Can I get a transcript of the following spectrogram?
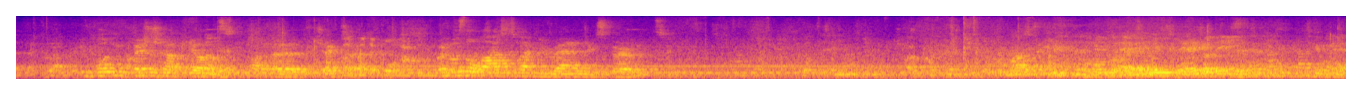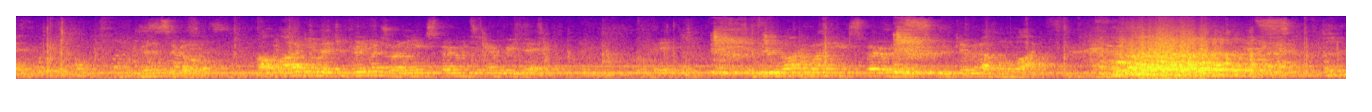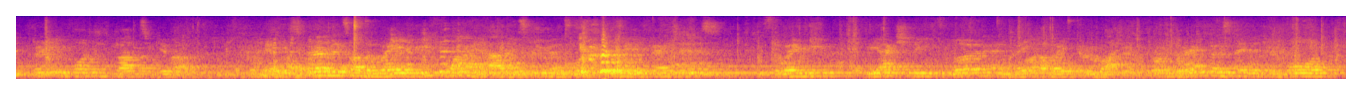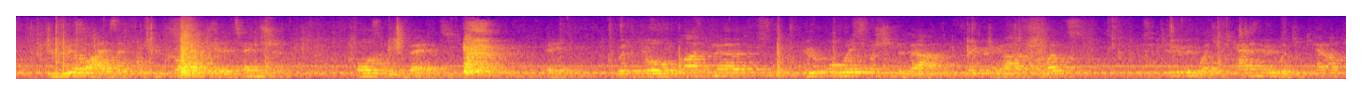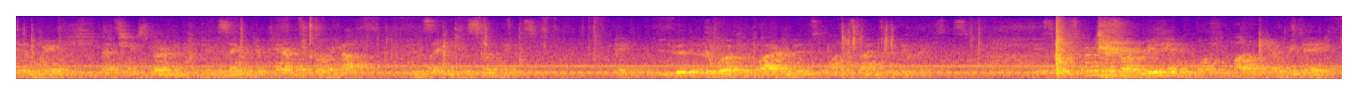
Important question up here on the projector. When was the last time you ran an experiment? Two minutes ago. I'll argue that you're pretty much running experiments every day. Okay? If you're not running experiments, you've given up on life. it's pretty important not to give up. Okay? Experiments are the way we find out as humans what and effect is. It's the way we, we actually learn and make our way through life. From the very first day that you're born, you realize that you try to get attention, cause and effect. Okay? With your partner, you're always pushing the boundary, figuring out what to do and what you can do and what you cannot get away with. That's an experiment. You do the same with your parents growing up. You do the same with your siblings. Okay? Do it in your work environment on a scientific basis. Okay? So experiments are really an important part of every day,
